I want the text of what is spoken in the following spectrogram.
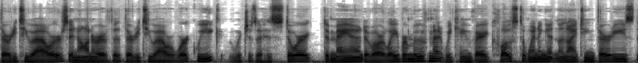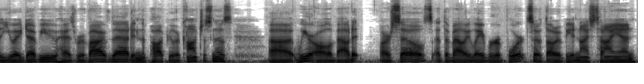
32 hours in honor of the 32 hour work week, which is a historic demand of our labor movement. We came very close to winning it in the 1930s. The UAW has revived that in the popular consciousness. Uh, we are all about it ourselves at the Valley Labor Report, so I thought it'd be a nice tie in.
